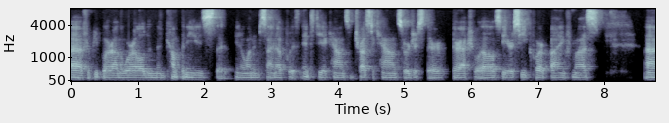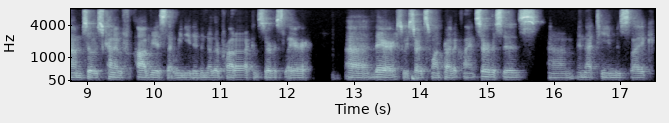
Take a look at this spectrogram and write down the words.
uh, for people around the world. And then companies that, you know, wanted to sign up with entity accounts and trust accounts or just their, their actual LLC or C Corp buying from us. Um, so it was kind of obvious that we needed another product and service layer uh, there. So we started Swan Private Client Services, um, and that team is like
